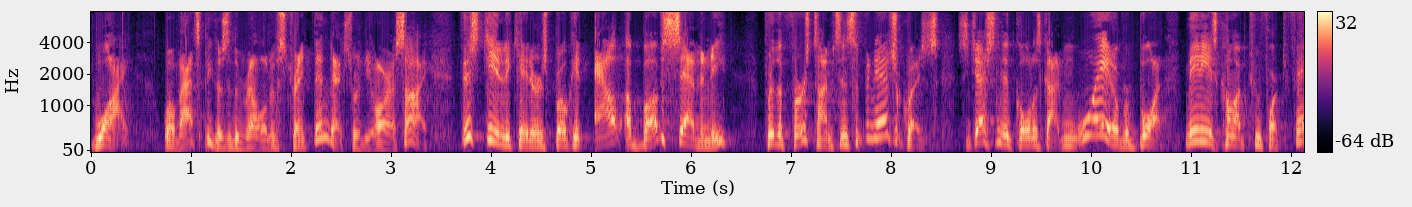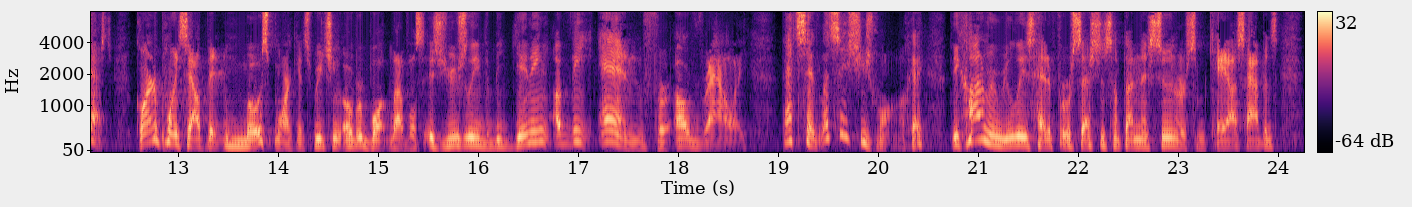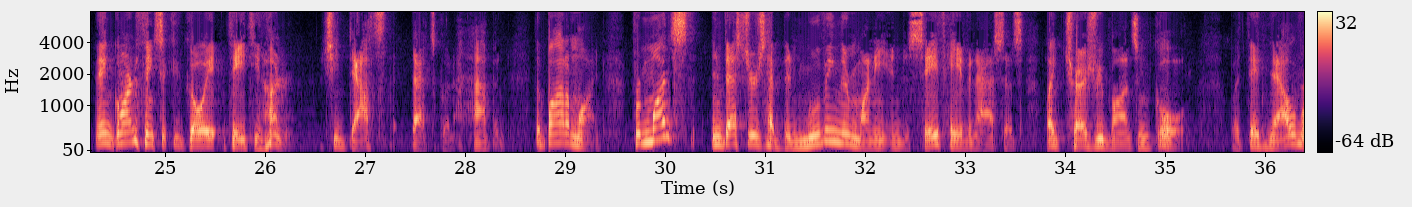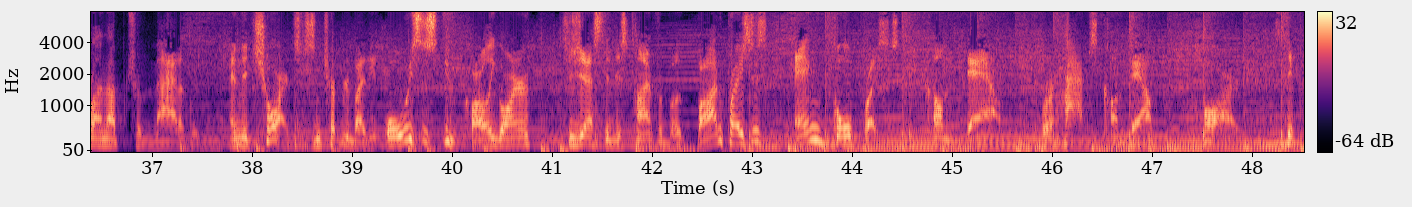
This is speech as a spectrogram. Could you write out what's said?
Why? Well, that's because of the relative strength index, or the RSI. This key indicator is broken out above 70 for the first time since the financial crisis, suggesting that gold has gotten way overbought, meaning it's come up too far too fast. Garner points out that in most markets, reaching overbought levels is usually the beginning of the end for a rally. That said, let's say she's wrong, okay? The economy really is headed for recession sometime next soon or some chaos happens. Then Garner thinks it could go to 1800. She doubts that that's going to happen. The bottom line for months, investors have been moving their money into safe haven assets like treasury bonds and gold but they've now run up dramatically. And the charts, as interpreted by the always astute Carly Garner, suggest that it's time for both bond prices and gold prices to come down, perhaps come down hard. Stick.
